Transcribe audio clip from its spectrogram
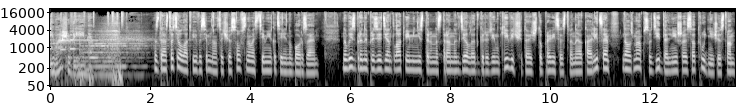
и ваше время. Здравствуйте, в Латвии 18 часов с новостями Екатерина Борзая. Новоизбранный президент Латвии, министр иностранных дел Эдгар Ринкевич считает, что правительственная коалиция должна обсудить дальнейшее сотрудничество.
